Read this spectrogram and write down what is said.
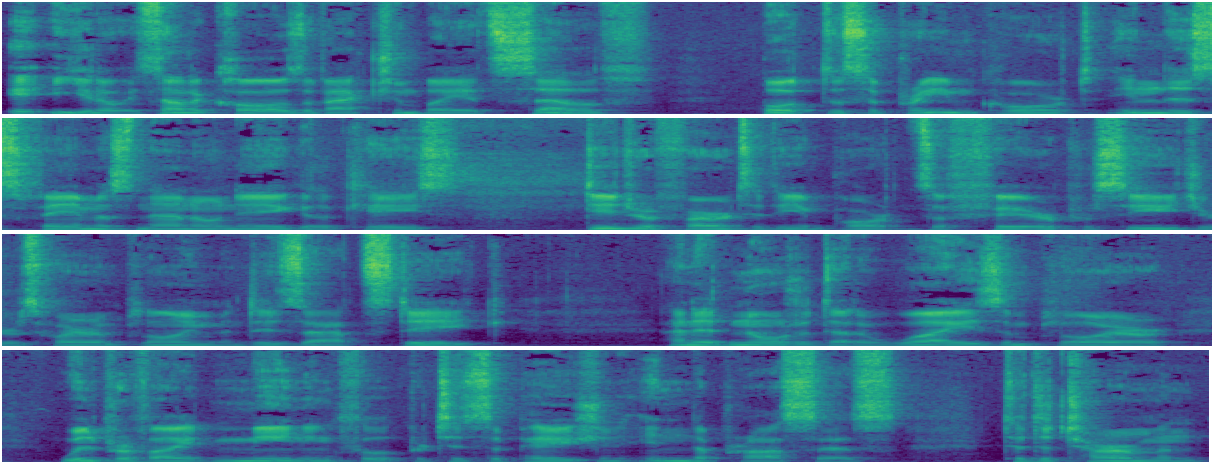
it, you know, it's not a cause of action by itself. But the Supreme Court, in this famous Nano Nagle case, did refer to the importance of fair procedures where employment is at stake, and it noted that a wise employer will provide meaningful participation in the process to determine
